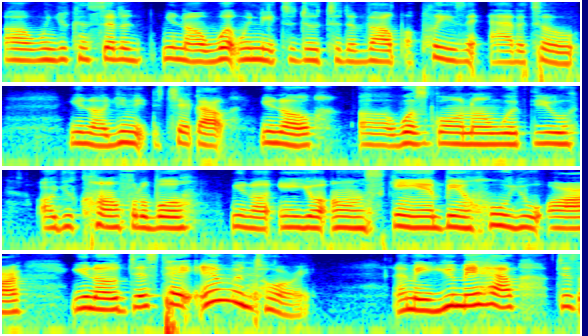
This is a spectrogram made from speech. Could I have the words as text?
uh, when you consider, you know, what we need to do to develop a pleasing attitude. You know, you need to check out, you know, uh, what's going on with you. Are you comfortable, you know, in your own skin, being who you are? You know, just take inventory. I mean, you may have just.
